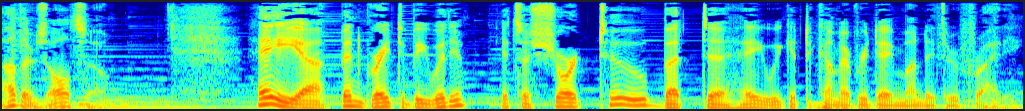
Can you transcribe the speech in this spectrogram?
Others also. Hey, uh, been great to be with you. It's a short too, but uh, hey, we get to come every day, Monday through Friday.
